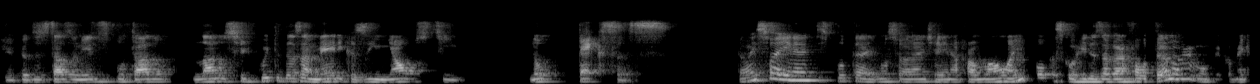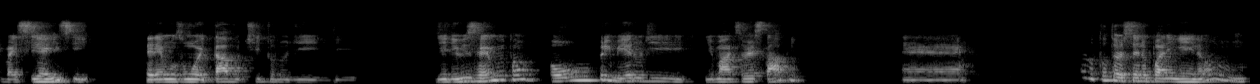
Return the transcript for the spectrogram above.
GP dos Estados Unidos, disputado lá no Circuito das Américas, em Austin, no Texas. Então é isso aí, né? Disputa emocionante aí na Fórmula 1 aí, poucas corridas agora faltando, né? Vamos ver como é que vai ser aí, se teremos um oitavo título de, de, de Lewis Hamilton ou o primeiro de, de Max Verstappen. É... Eu não estou torcendo para ninguém, não.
